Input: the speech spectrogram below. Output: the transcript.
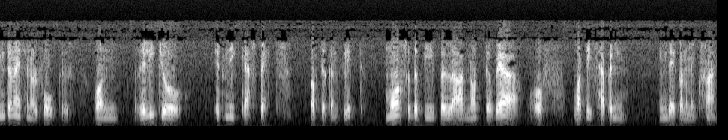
international focus on religio-ethnic aspects of the conflict, most of the people are not aware of what is happening in the economic front.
